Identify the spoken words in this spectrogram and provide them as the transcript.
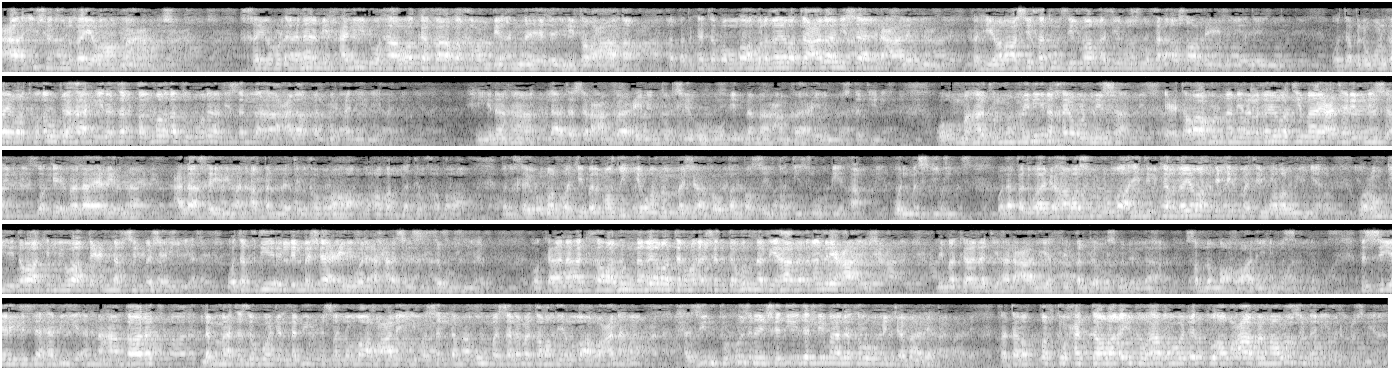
عائشة الغيرة مع عائشة. خير الأنام حليلها وكفى فخرا بأن يديه ترعاها لقد كتب الله الغيرة على نساء العالمين فهي راسخة في المرأة رسوخ الأصابع في اليدين. وتبلغ الغيرة أوجها حين تلقى المرأة منافسا لها على قلب حليلها. حينها لا تسل عن فاعل تبصره إنما عن فاعل مستتر. وأمهات المؤمنين خير النساء اعتراهن من الغيرة ما يعتري النساء. وكيف لا يغرن؟ على خير من أقلت الغبراء وأضلت الخضراء بل خير من ركب المطي ومن مشى فوق البسيطة سوقها والمسجد. ولقد واجه رسول الله تلك الغيرة بحكمة وروية وعمق إدراك لواقع النفس البشرية وتقدير للمشاعر والأحاسيس الزوجية وكان أكثرهن غيرة وأشدهن في هذا الأمر عائشة. لمكانتها العالية في قلب رسول الله صلى الله عليه وسلم. في السير للذهبي أنها قالت لما تزوج النبي صلى الله عليه وسلم أم سلمة رضي الله عنها حزنت حزنا شديدا لما ذكروا من جمالها. فتلطفت حتى رأيتها فوجدت أضعاف ما وصف لي من حسنها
